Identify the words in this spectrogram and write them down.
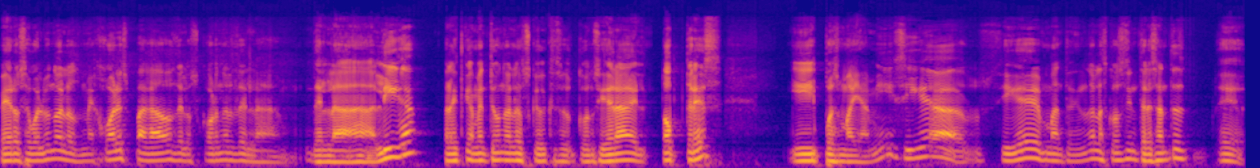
pero se vuelve uno de los mejores pagados de los corners de la, de la liga, prácticamente uno de los que, se considera el top 3. Y pues Miami sigue, sigue manteniendo las cosas interesantes. Eh,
